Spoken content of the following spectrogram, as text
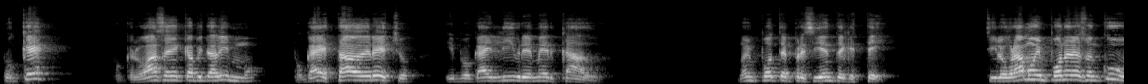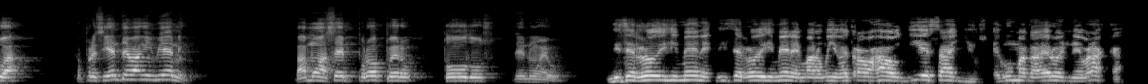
¿Por qué? Porque lo hacen en capitalismo, porque hay Estado de Derecho y porque hay libre mercado. No importa el presidente que esté. Si logramos imponer eso en Cuba, los presidentes van y vienen. Vamos a ser prósperos todos de nuevo. Dice Rodi Jiménez, dice Rodi Jiménez, hermano mío, he trabajado 10 años en un matadero en Nebraska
